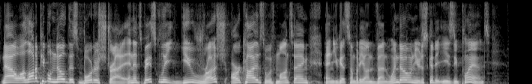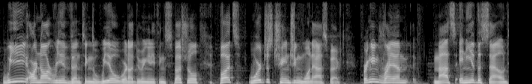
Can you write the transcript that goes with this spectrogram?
Now a lot of people know this border strat and it's basically you rush archives with Montagne and you get somebody on vent window and you just get an easy plant. We are not reinventing the wheel we're not doing anything special but we're just changing one aspect bringing ram mask any of the sound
